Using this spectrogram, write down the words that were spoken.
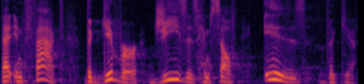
that in fact, the giver, Jesus himself, is the gift.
